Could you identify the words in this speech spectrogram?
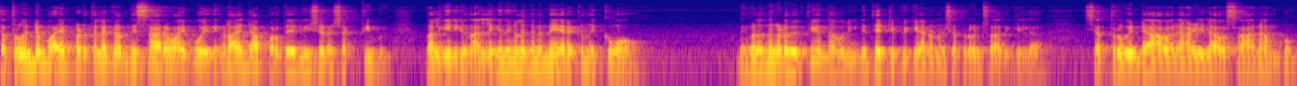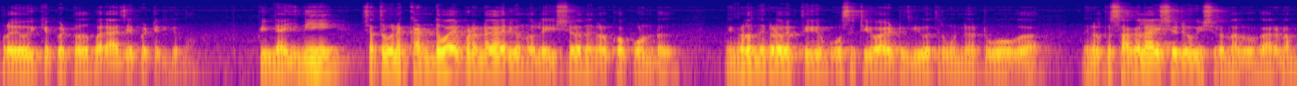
ശത്രുവിന്റെ ഭയപ്പെടുത്തലൊക്കെ നിസ്സാരമായി പോയി. നിങ്ങൾ അതിന്റെ അപ്പുറത്തേക്ക് ഈശ്വരൻ ശക്തി നൽകിയിരിക്കുന്നു. അല്ലെങ്കിൽ നിങ്ങളിങ്ങനെ നേരക്ക് നിൽക്കുമോ? നിങ്ങൾ നിങ്ങളുടെ വ്യക്തിയും തമ്മിൽ ഇനി തെറ്റിപ്പിക്കാനൊന്നും ശത്രുവിന് സാധിക്കില്ല. ശത്രുവിന്റെ ആവനാഴിയിൽ അവസാന അമ്പും പ്രയോഗിക്കപ്പെട്ടു. അത് പരാജയപ്പെട്ടിരിക്കുന്നു. പിന്നെ ഇനി ശത്രുവിനെ കണ്ട് ഭയപ്പെടേണ്ട കാര്യമൊന്നുമില്ല. ഈശ്വരൻ നിങ്ങൾക്കൊപ്പം ഉണ്ട്. നിങ്ങളും നിങ്ങളുടെ വ്യക്തിയും പോസിറ്റീവായിട്ട് ജീവിതത്തിൽ മുന്നോട്ട് പോവുക. നിങ്ങൾക്ക് സകല ഐശ്വര്യവും ഈശ്വരൻ നൽകും. കാരണം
